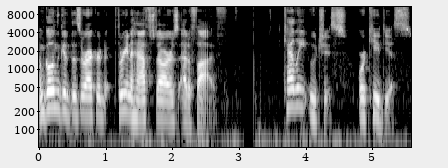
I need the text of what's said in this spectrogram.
I'm going to give this record 3.5 stars out of 5. Kali Uchis, Orquídeas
